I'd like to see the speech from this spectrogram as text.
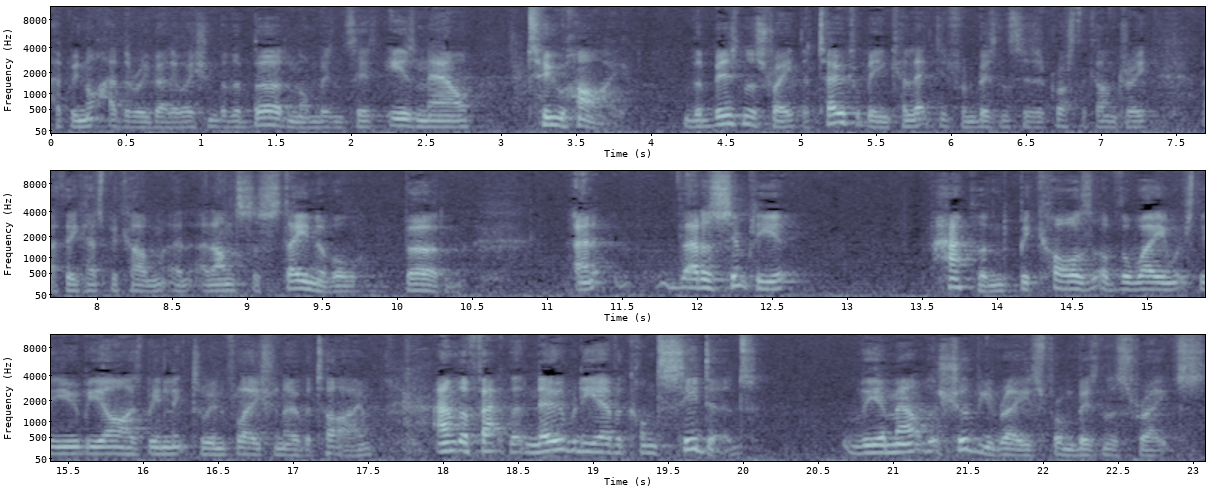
have we not had the revaluation, but the burden on businesses is now too high. The business rate, the total being collected from businesses across the country, I think has become an, an unsustainable burden. And that has simply happened because of the way in which the UBR has been linked to inflation over time and the fact that nobody ever considered the amount that should be raised from business rates.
